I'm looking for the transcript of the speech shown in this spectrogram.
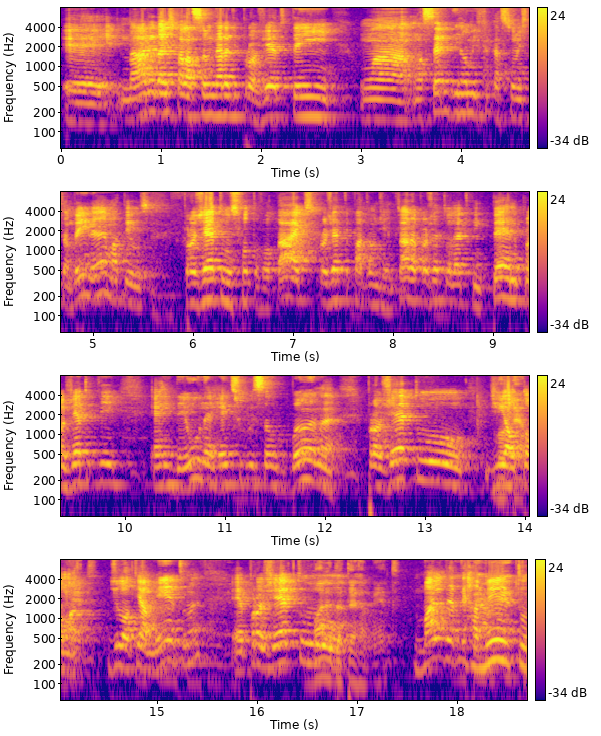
É, na área da instalação e na área de projeto tem uma, uma série de ramificações também, né, Matheus? Projetos fotovoltaicos, projeto de padrão de entrada, projeto elétrico interno, projeto de RDU, né, redistribuição urbana, projeto de, automa de loteamento, né? É, projeto. Malha de aterramento. Malha de aterramento,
